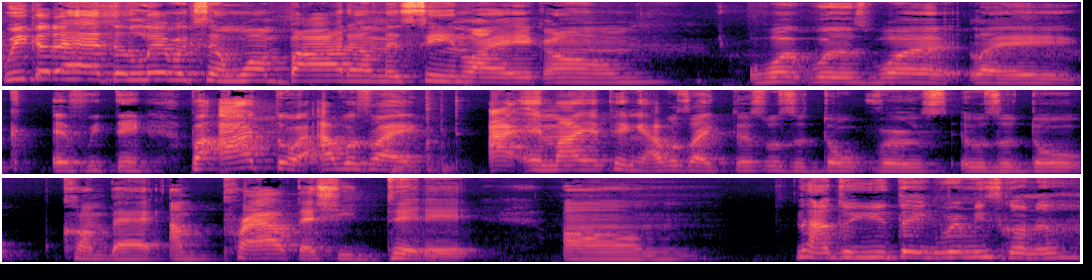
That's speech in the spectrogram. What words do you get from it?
We could have had the lyrics in one bottom and seen like um what was what like everything. But I thought I was like, I, in my opinion, I was like, this was a dope verse. It was a dope comeback. I'm proud that she did it. Um, Now, do you think Remy's gonna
